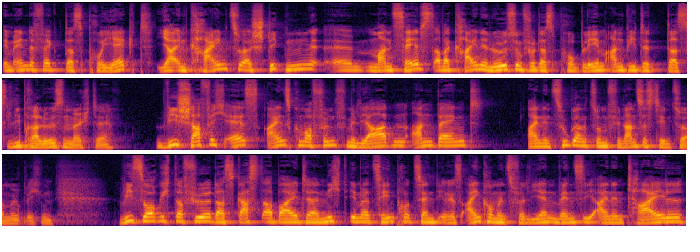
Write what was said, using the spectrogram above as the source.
im Endeffekt das Projekt ja im Keim zu ersticken, äh, man selbst aber keine Lösung für das Problem anbietet, das Libra lösen möchte. Wie schaffe ich es, 1,5 Milliarden unbanked einen Zugang zum Finanzsystem zu ermöglichen? Wie sorge ich dafür, dass Gastarbeiter nicht immer 10% ihres Einkommens verlieren, wenn sie einen Teil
